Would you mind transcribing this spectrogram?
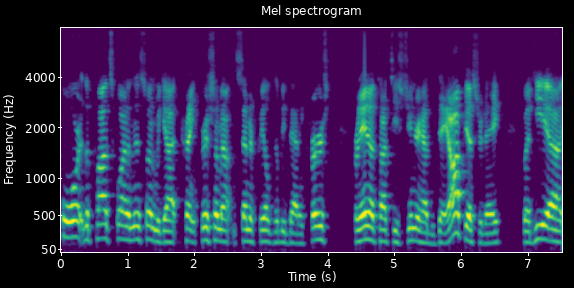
for the Pod Squad in this one, we got Trent Grisham out in center field. He'll be batting first. Fernando Tatis Jr. had the day off yesterday, but he uh,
